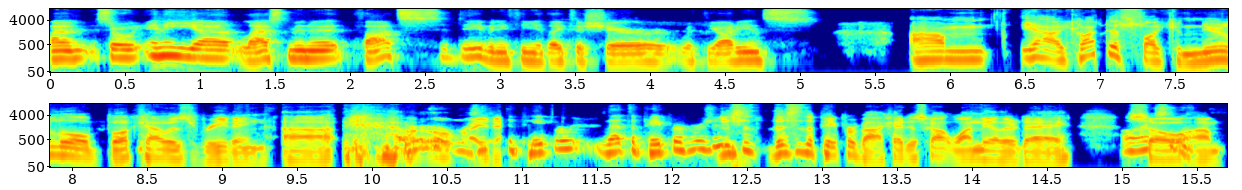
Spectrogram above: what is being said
Um, so, any uh, last minute thoughts, Dave? Anything you'd like to share with the audience? Um, yeah, I got this like new little book I was reading uh, or, or writing. The paper is that the paper version? This is this is the paperback. I just got one the other day. Oh, so, excellent. um,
